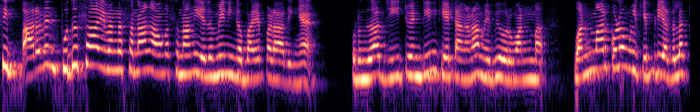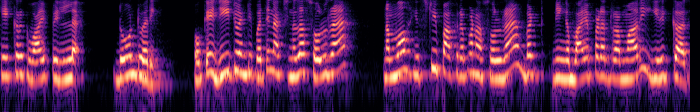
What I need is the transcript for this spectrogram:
see Aravind புதுசாக இவங்க சொன்னாங்க அவங்க சொன்னாங்க எதுவுமே நீங்கள் பயப்படாதீங்க. புரிஞ்சுதா? ஜி டுவெண்ட்டின்னு கேட்டாங்கன்னா மேபி ஒரு ஒன் மார்க் ஒன் மார்க் கூட உங்களுக்கு எப்படி அதெல்லாம் கேட்குறக்கு வாய்ப்பு இல்லை. டோன்ட் வரி ஓகே ஜி டுவெண்ட்டி பற்றி நான் சின்னதாக சொல்கிறேன் நம்ம ஹிஸ்ட்ரி பார்க்குறப்ப நான் சொல்கிறேன் பட் நீங்கள் பயப்படுற மாதிரி இருக்காது.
